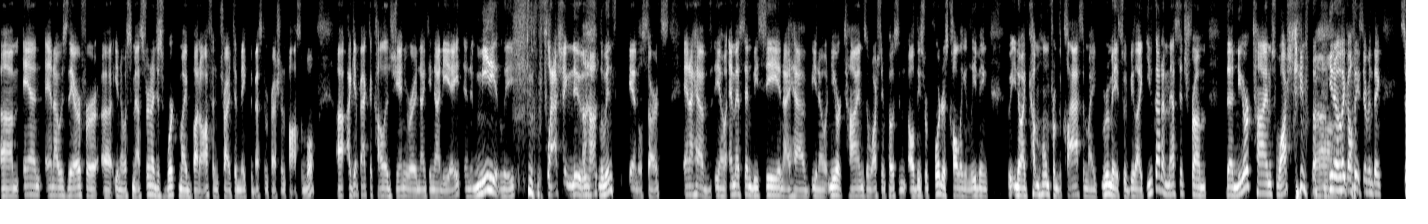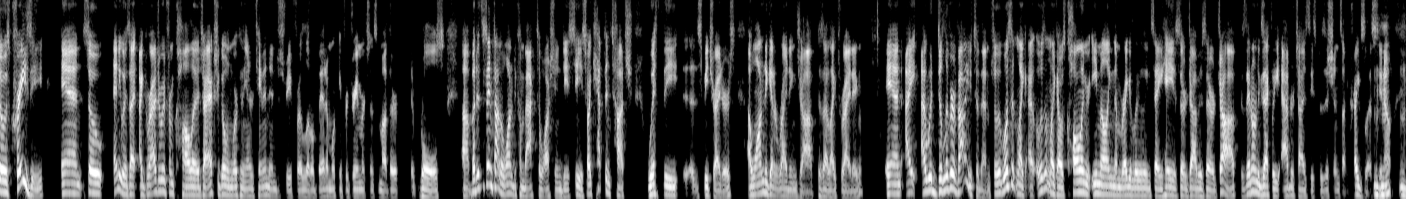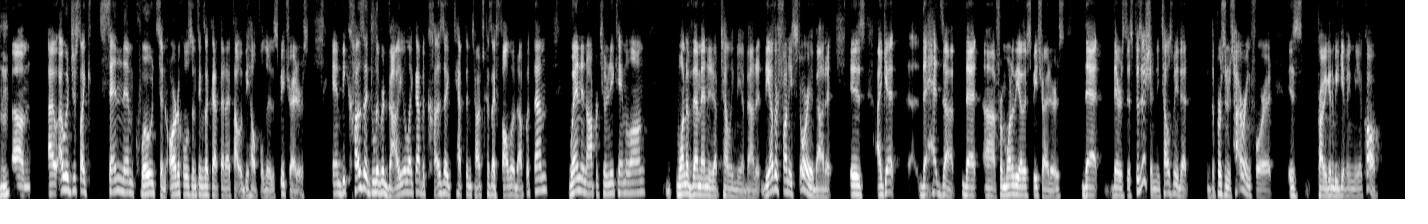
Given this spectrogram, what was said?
um, and and I was there for uh, you know a semester, and I just worked my butt off and tried to make the best impression possible. Uh, I get back to college January 1998, and immediately flashing news: uh-huh. Lewinsky scandal starts and i have you know msnbc and i have you know new york times and washington post and all these reporters calling and leaving. You know i'd come home from the class and my roommates would be like you've got a message from the new york times washington wow. you know like all these different things. So it was crazy. And so anyways, I, I graduated from college. I actually go and work in the entertainment industry for a little bit. I'm working for DreamWorks and some other uh, roles. Uh, but at the same time, I wanted to come back to Washington, D.C. So I kept in touch with the uh, speechwriters. I wanted to get a writing job because I liked writing. And I, I would deliver value to them. So it wasn't like it wasn't like I was calling or emailing them regularly and saying, "Hey, is there a job? Is there a job?" Because they don't exactly advertise these positions on Craigslist, mm-hmm, you know. Mm-hmm. Um, I, I, would just like send them quotes and articles and things like that that I thought would be helpful to the speechwriters. And because I delivered value like that, because I kept in touch, because I followed up with them, when an opportunity came along, one of them ended up telling me about it. The other funny story about it is I get uh, the heads up that uh, from one of the other speechwriters that there's this position. He tells me that the person who's hiring for it is probably going to be giving me a call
